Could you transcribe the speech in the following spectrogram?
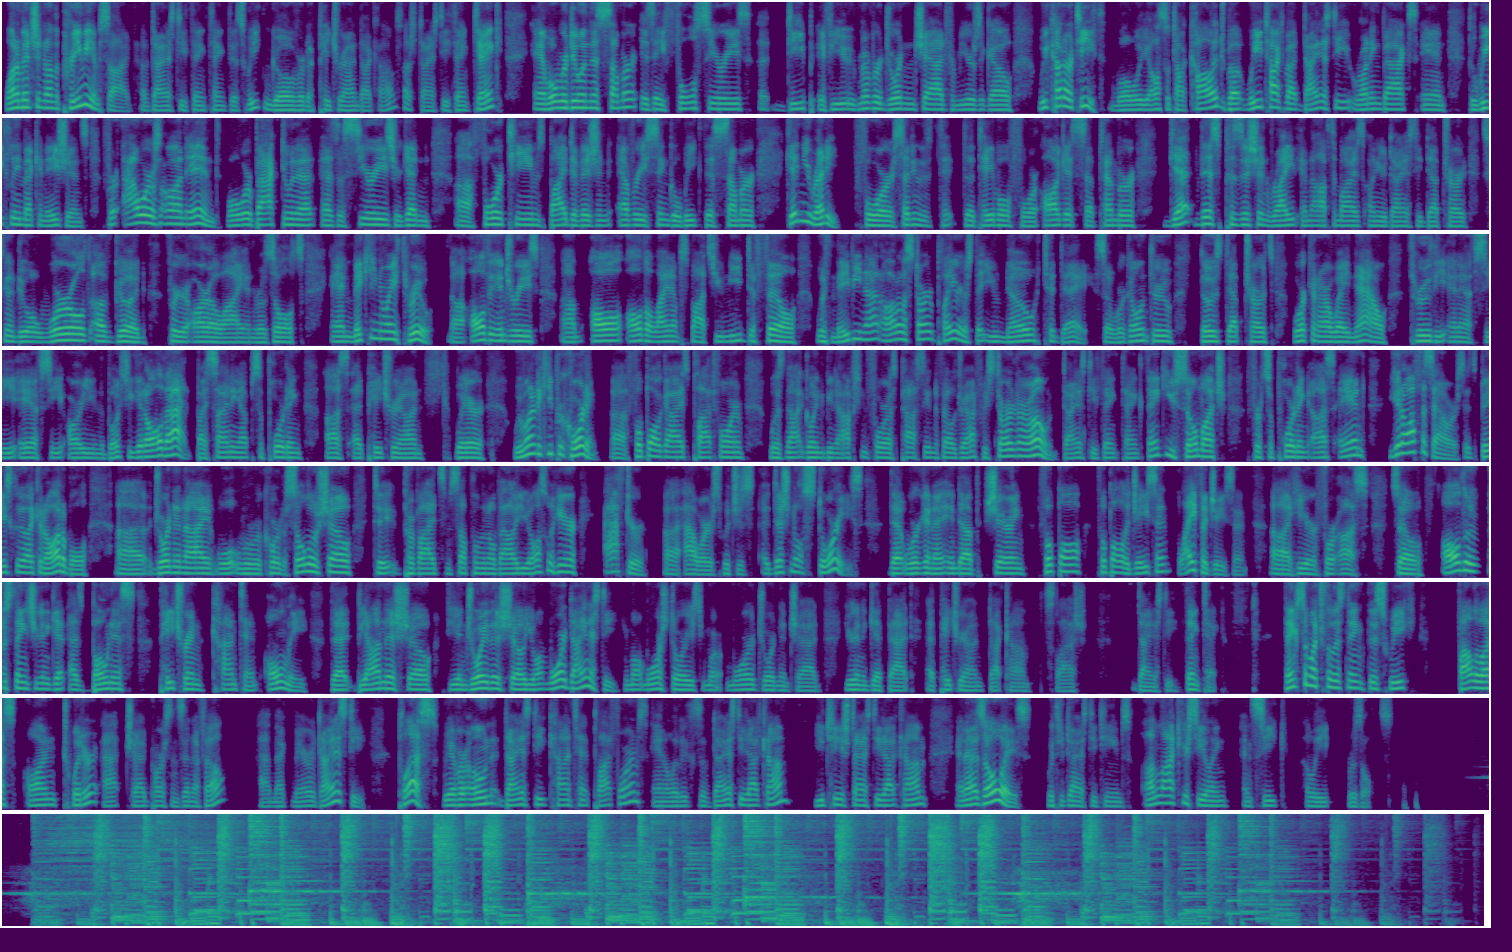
Want to mention on the premium side of Dynasty Think Tank this week, and go over to patreon.com slash Dynasty Think Tank. And what we're doing this summer is a full series uh, deep. If you remember Jordan Chad from years ago, we cut our teeth. Well, we also talked college, but we talked about Dynasty running backs and the weekly machinations for hours on end. Well, we're back doing that as a series. You're getting uh, four teams by division every single week this summer, getting you ready for setting the, t- the table for August, September. Get this position right and optimized on your Dynasty depth chart. It's going to do a world of good for your ROI and results and making your way through uh, all the injuries, um, all all the lineup spots you need to fill with maybe not auto start players that you know today. So we're going through those depth charts, working our way now through the NFC, AFC already in the books. You get all that by signing up, supporting us at Patreon, where we wanted to keep recording. Uh, Football Guys platform was not going to be an option for us past the NFL draft. We started our own Dynasty Think Tank. Thank you so much for supporting us, and you get office hours. It's basically like an Audible. Uh, Jordan and I will, will record a solo show to provide some supplemental value. You also hear after uh, hours, which is additional stories that we're going to end up sharing football, football adjacent, life adjacent uh, here for us. So all those things you're going to get as bonus Patreon content only. That beyond this show, if you enjoy this show, you want more Dynasty, you want more stories, you want more Jordan and Chad, you're going to get that at patreon.com/slash Dynasty Think Tank. Thanks so much for listening this week. Follow us on Twitter at Chad Parsons NFL, at McNamara Dynasty. Plus, we have our own Dynasty content platforms, analyticsofdynasty.com, uthdynasty.com. And as always, with your Dynasty teams, unlock your ceiling and seek elite results.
